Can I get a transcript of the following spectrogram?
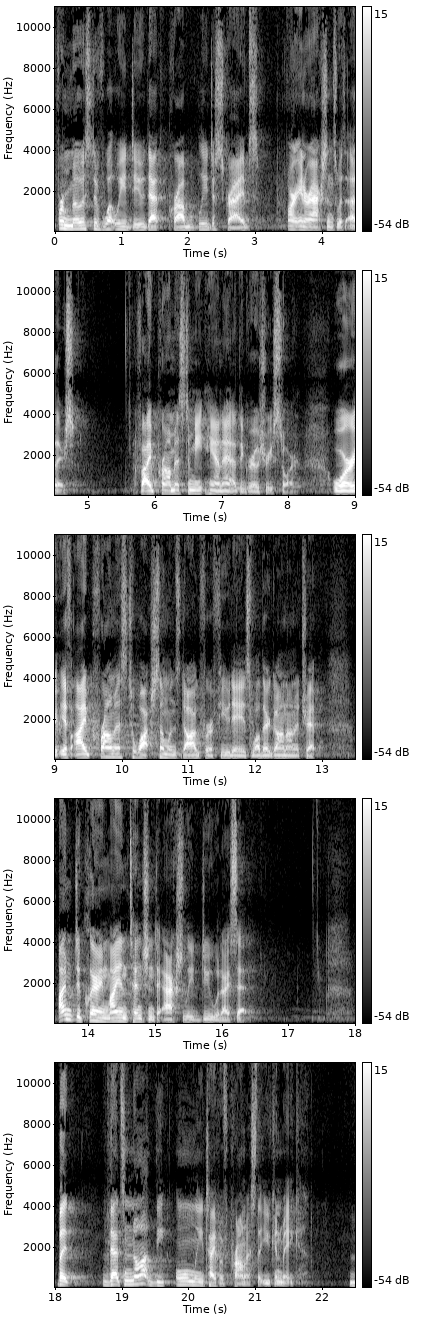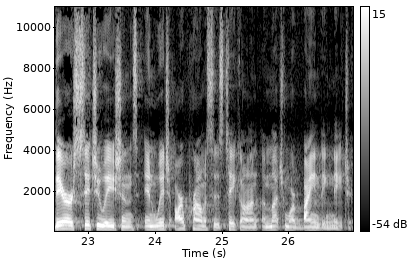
For most of what we do, that probably describes our interactions with others. If I promise to meet Hannah at the grocery store, or if I promise to watch someone's dog for a few days while they're gone on a trip, I'm declaring my intention to actually do what I said. But that's not the only type of promise that you can make. There are situations in which our promises take on a much more binding nature.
